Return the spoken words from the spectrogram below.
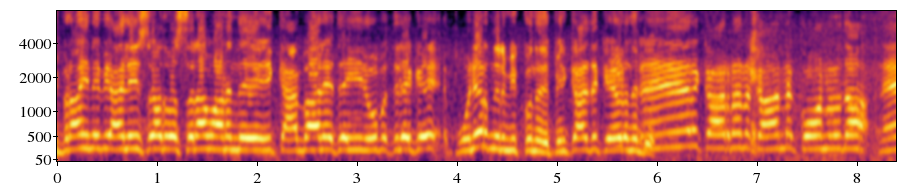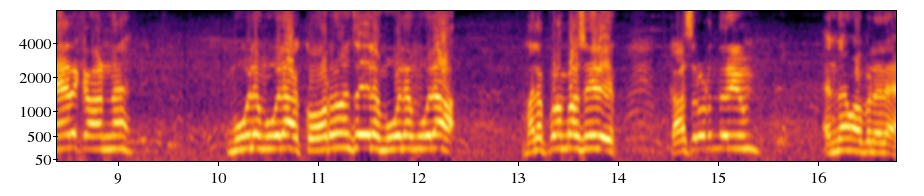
ഇബ്രാഹിം നബി അലൈഹി സ്വലാത്തു വസ്സലാമാണെന്ന് ഈ കാബാലയത്തെ ഈ രൂപത്തിലേക്ക് പുനർനിർമ്മിക്കുന്നത്. പിൻകാലത്ത് കേടുന്നിട്ട് നേരെ കാണുന്ന കാണുന്ന കോർണർ ഇതാ. നേരെ കാണുന്ന മൂല മൂല. കോർണർ മനസ്സിലായില്ല? മൂല മൂല. മലപ്പുറം ഭാഷയിൽ. കാസർഗോഡ് എന്തറിയും പറയും? എന്താ കുഴപ്പമില്ല അല്ലേ?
